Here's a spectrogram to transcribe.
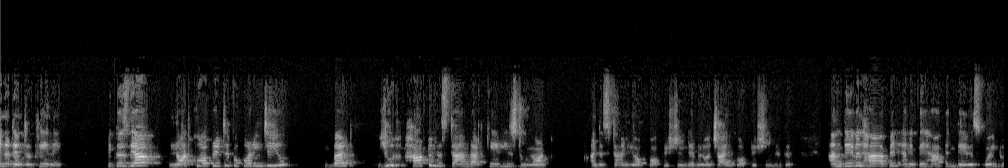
in a dental clinic? Because they are not cooperative according to you, but you have to understand that caries do not understand your cooperation level or child cooperation level. And they will happen, and if they happen, is going to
